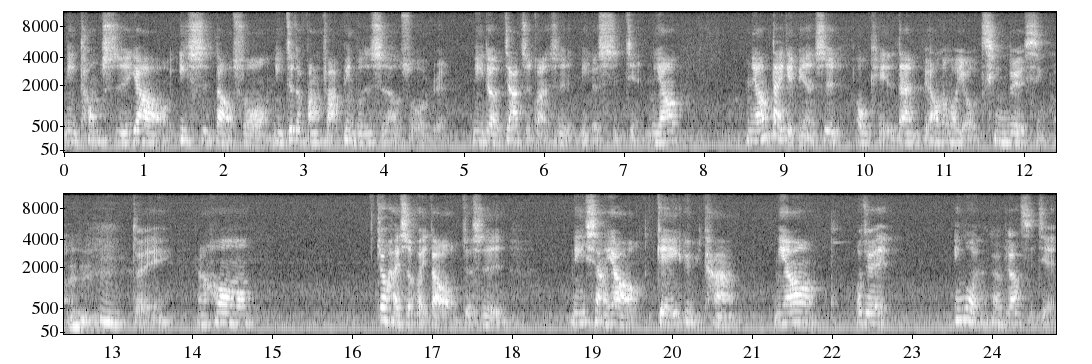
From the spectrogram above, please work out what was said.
你同时要意识到说，你这个方法并不是适合所有人。你的价值观是你的世界，你要你要带给别人是 OK 的，但不要那么有侵略性嘛。嗯嗯。对，然后就还是回到，就是你想要给予他你要，我觉得英文可能比较直接，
